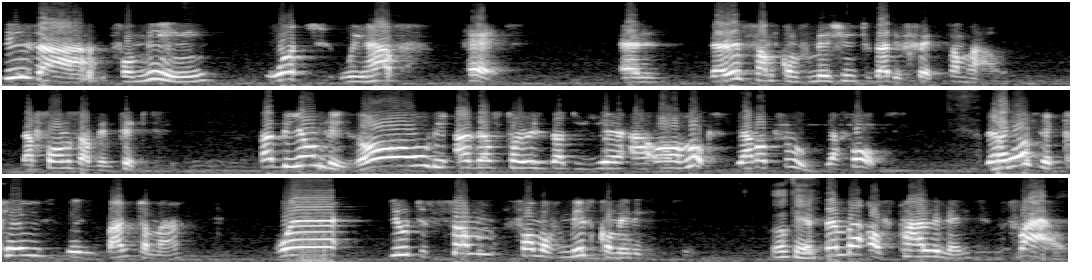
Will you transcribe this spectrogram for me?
These are, for me, what we have heard. And there is some confirmation to that effect somehow. The forms have been picked. But beyond this, all the other stories that you hear are all hoax. They are not true. They are false. There But- was a case in Bantama where, due to some form of miscommunication, Okay. the member of parliament filed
